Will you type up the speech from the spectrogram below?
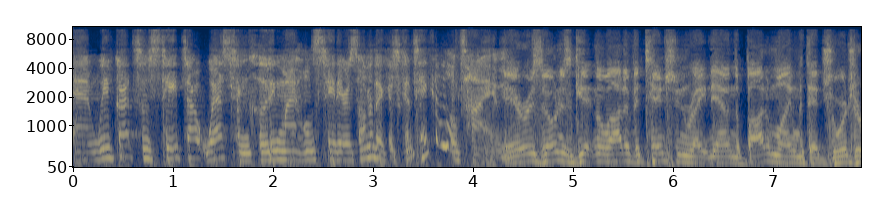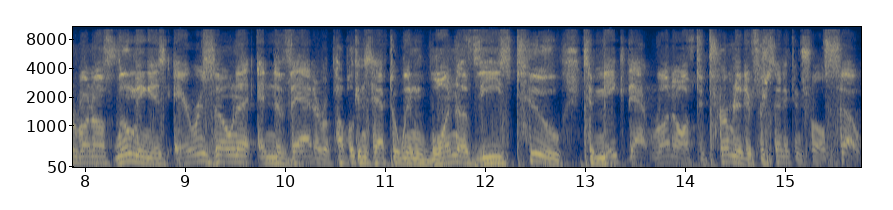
And we've got some states out west, including my home state, Arizona, that it's going to take a little time. Arizona's getting a lot of attention right now. And the bottom line with that Georgia runoff looming is Arizona and Nevada. Republicans have to win one of these two to make that runoff determinative for Senate control. So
